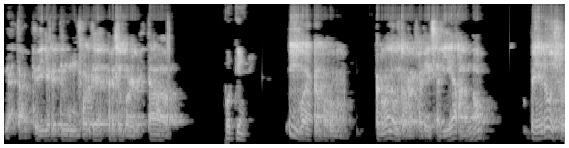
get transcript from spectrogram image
Y hasta te diría que tengo un fuerte desprecio por el Estado. ¿Por qué? Y bueno, perdón la autorreferencialidad, ¿no? Pero yo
